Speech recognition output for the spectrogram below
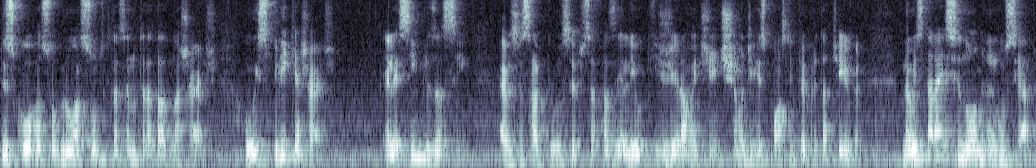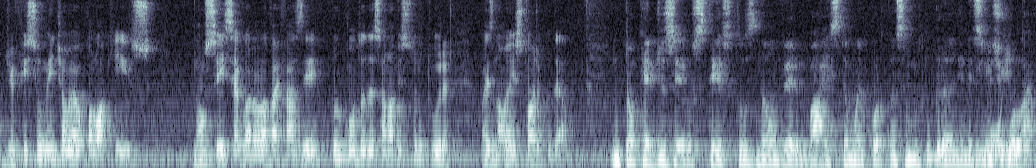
discorra sobre o assunto que está sendo tratado na charge, ou explique a charge. Ela é simples assim. Aí você sabe que você precisa fazer ali o que geralmente a gente chama de resposta interpretativa. Não estará esse nome no enunciado. Dificilmente a UEL coloque isso. Não sei se agora ela vai fazer por conta dessa nova estrutura, mas não é histórico dela. Então quer dizer, os textos não verbais têm uma importância muito grande nesse muita, vestibular.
